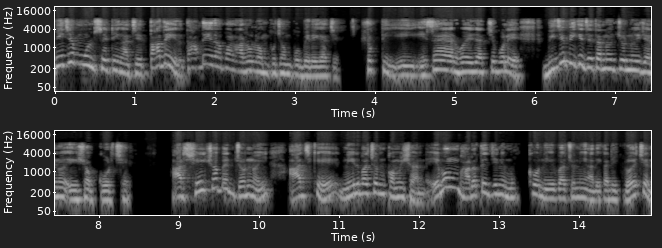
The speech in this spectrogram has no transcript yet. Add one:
বিজেমূল সেটিং আছে, তাদের তাদের আবার আরও লম্পজম্প বেড়ে গেছে। সত্যি এই এসআইআর হয়ে যাচ্ছে বলে বিজেপিকে জেতানোর জন্যই যেন এইসব করছে। আর সেই সবের জন্যই আজকে নির্বাচন কমিশন এবং ভারতে যিনি মুখ্য নির্বাচনী আধিকারিক রয়েছেন,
